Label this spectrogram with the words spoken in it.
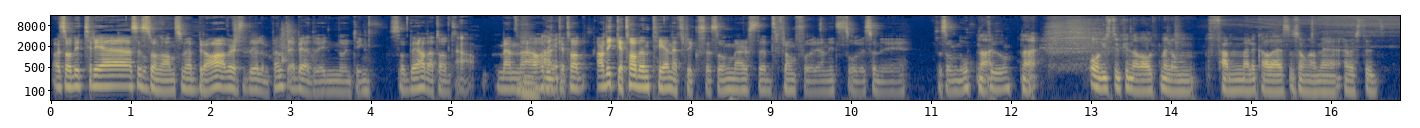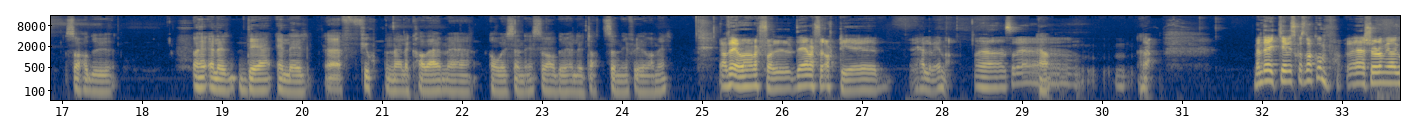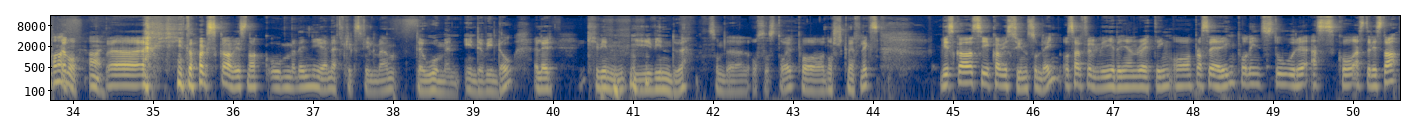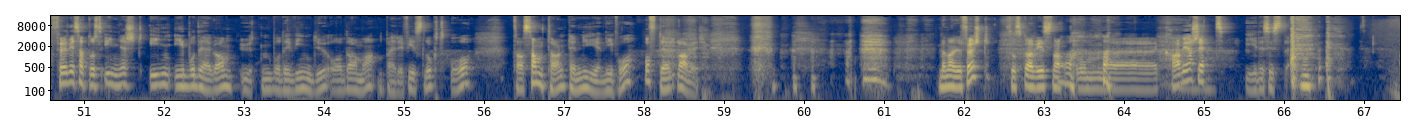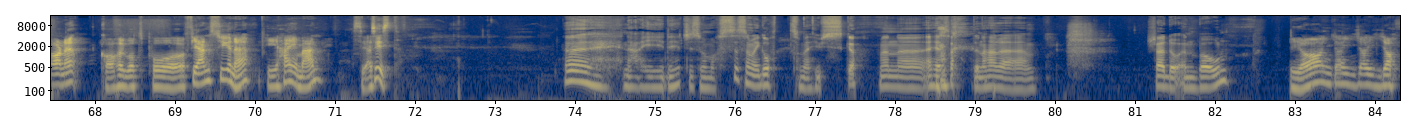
Altså, de tre sesongene som er bra av Arrested Development, er bedre enn noen ting. Så det hadde jeg tatt. Ja. Men jeg hadde ikke tatt, jeg hadde ikke tatt en T-Netflix-sesong med Arrested framfor en It's Over Sunny-sesong nå. Nei. sånn. Nei. Og hvis du kunne valgt mellom fem eller hva det er sesonger med Arrested, så hadde du eh, Eller det, eller eh, 14, eller hva det er med Over Sunny, så hadde du heller tatt Sunny fordi det var mer. Ja, det er jo i hvert fall, det er i hvert fall artig hele veien, da. Eh, Så det Ja. ja. Men det er ikke det vi skal snakke om, sjøl selv om vi har gjort det nå. Eh, I dag skal vi snakke om den nye Netflix-filmen The Woman in the Window, eller Kvinnen i vinduet, som det også står på norsk Netflix. Vi skal si hva vi syns om den, og selvfølgelig gi den en rating og plassering på den store SK-SD-lista, før vi setter oss innerst inn i bodegaen uten både vindu og damer, bare fislukt, og ta samtalen til nye nivå, ofte lavere. Men aller først så skal vi snakke om uh, hva vi har sett i det siste. Arne, hva har gått på fjernsynet i heimen siden sist? Uh, nei, det er ikke så masse som er godt som jeg husker. Men uh, jeg har sett denne her Shadow and Bone. Ja, ja, ja, ja.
